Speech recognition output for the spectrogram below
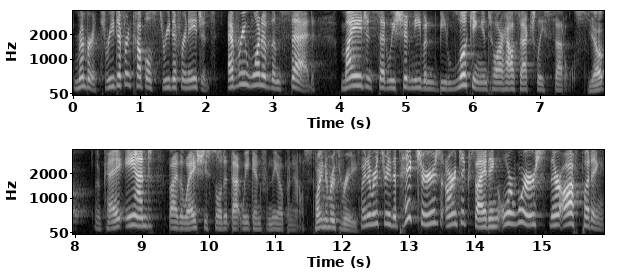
Remember, three different couples, three different agents. Every one of them said, My agent said we shouldn't even be looking until our house actually settles. Yep. Okay. And by the way, she sold it that weekend from the open house. Point number three. Point number three the pictures aren't exciting or worse, they're off putting.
